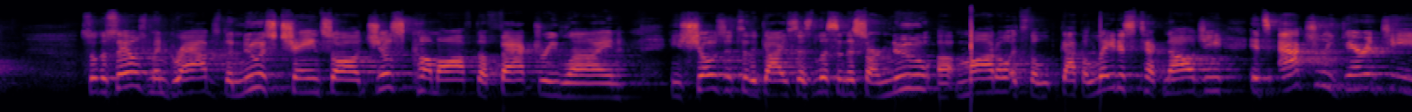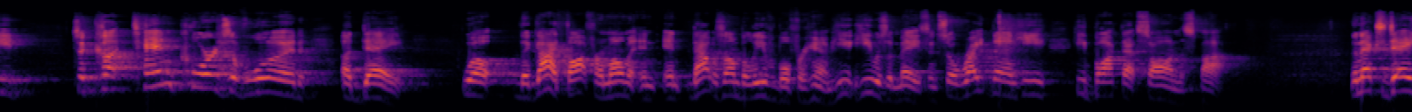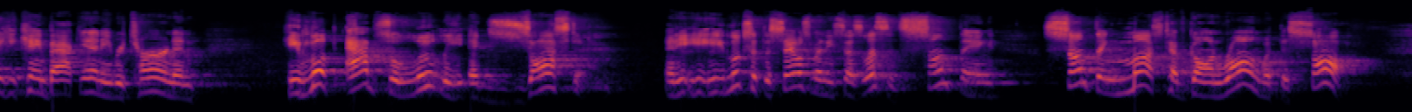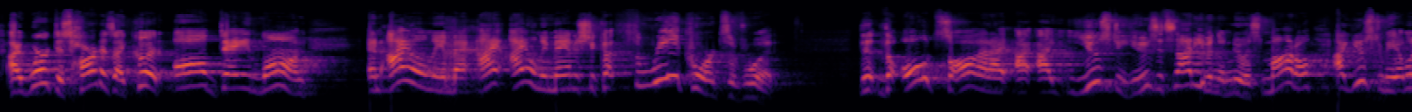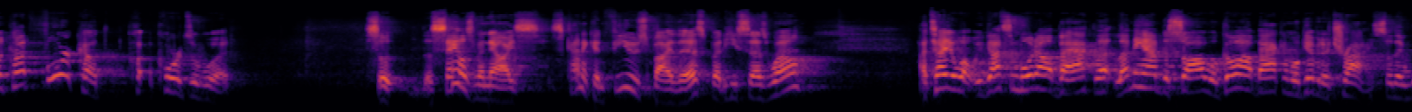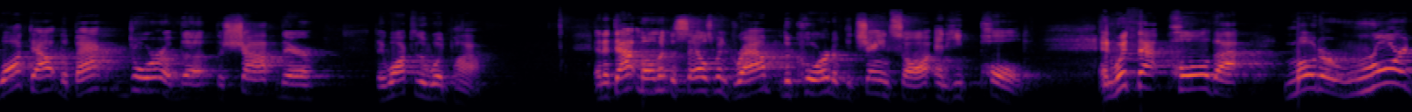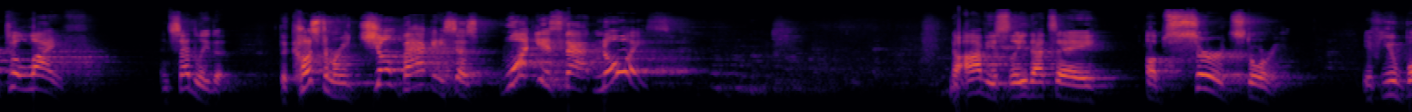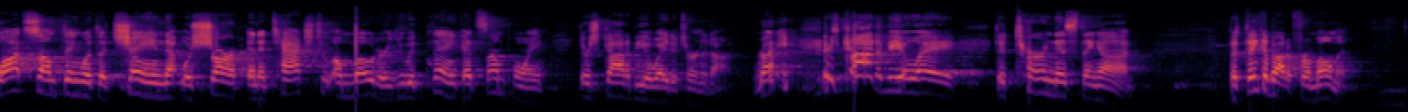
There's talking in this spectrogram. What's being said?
So the salesman grabs the newest chainsaw, just come off the factory line. He shows it to the guy. Says, "Listen, this is our new uh, model. It's the, got the latest technology. It's actually guaranteed to cut 10 cords of wood a day." Well, the guy thought for a moment, and, and that was unbelievable for him. He, he was amazed. And so right then, he, he bought that saw on the spot. The next day, he came back in, he returned, and he looked absolutely exhausted. And he, he, looks at the salesman and he says, Listen, something, something must have gone wrong with this saw. I worked as hard as I could all day long, and I only, I, I only managed to cut three cords of wood. The, the old saw that I, I, I, used to use, it's not even the newest model, I used to be able to cut four cut, cords of wood. So the salesman now, he's, he's kind of confused by this, but he says, Well, I tell you what, we've got some wood out back. Let, let me have the saw. We'll go out back and we'll give it a try. So they walked out the back door of the, the shop there. They walked to the wood pile. And at that moment, the salesman grabbed the cord of the chainsaw and he pulled. And with that pull, that motor roared to life. And suddenly, the, the customer, he jumped back and he says, What is that noise? Now, obviously, that's a absurd story. If you bought something with a chain that was sharp and attached to a motor, you would think at some point there's got to be a way to turn it on right? There's got to be a way to turn this thing on. But think about it for a moment.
